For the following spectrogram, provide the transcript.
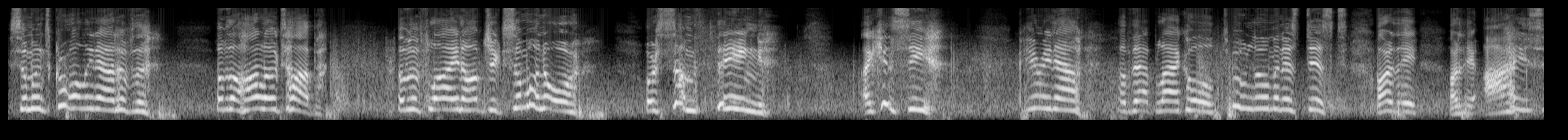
Someone's crawling out of the of the hollow top of the flying object. Someone or or something. I can see peering out of that black hole two luminous discs. Are they are they eyes?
